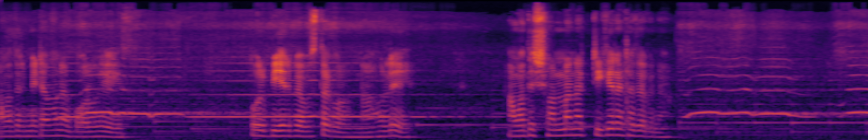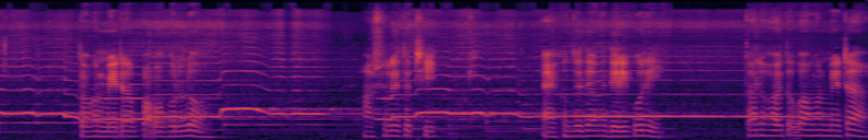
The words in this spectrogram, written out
আমাদের মেয়েটা মনে হয় বড় হয়ে গেছে। ওর বিয়ের ব্যবস্থা করো, না হলে আমাদের সম্মান আর টিকে রাখা যাবে না। তখন মেয়েটার বাবা বলল আসলে তো ঠিক। এখন যদি আমি দেরি করি, তাহলে হয়তো বা আমার মেয়েটা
